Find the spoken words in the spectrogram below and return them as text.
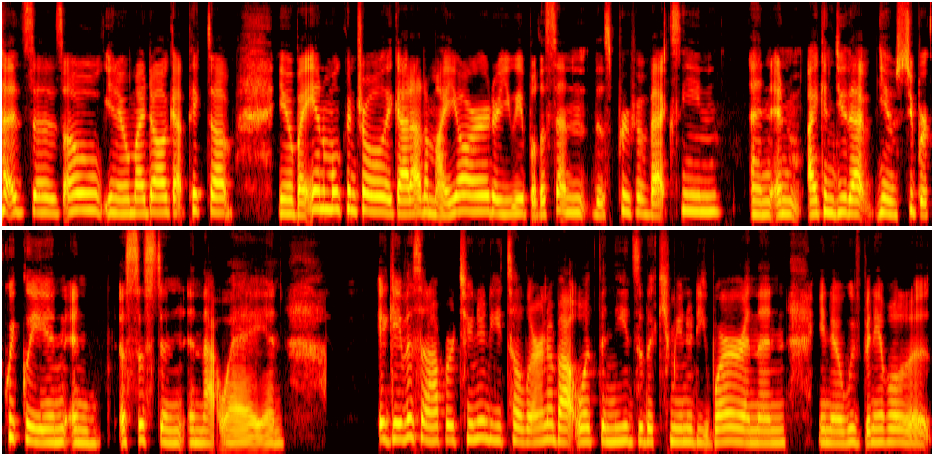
that says, oh, you know, my dog got picked up, you know, by animal control. It got out of my yard. Are you able to send this proof of vaccine? And and I can do that you know super quickly and and assist in in that way and it gave us an opportunity to learn about what the needs of the community were and then you know we've been able to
